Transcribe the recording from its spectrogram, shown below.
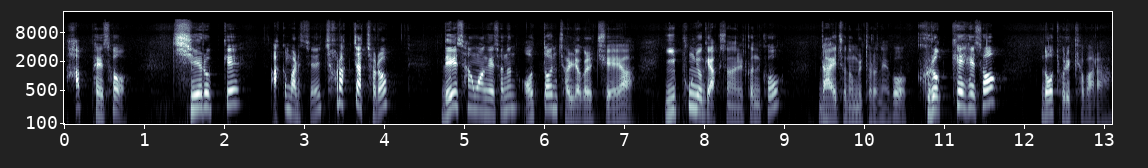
합해서 지혜롭게 아까 말했잖아요. 철학자처럼 내 상황에서는 어떤 전략을 취해야 이 폭력의 악순환을 끊고 나의 존엄을 드러내고 그렇게 해서 너 돌이켜봐라.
